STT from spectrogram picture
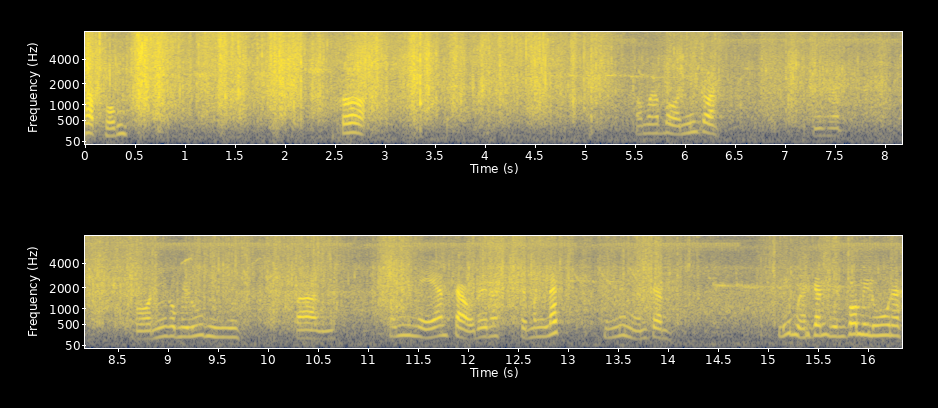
ครับผม ก็เอามาบ่อนี้ก่อนนะครับบ่อนี้ก็ไม่รู้มีปลาหรือมันมีแหนอันเก่าด้วยนะ แต่มันเล็กมันไม่เหมือนกัน หรือเหมือนกันผมก็ไม่รู้นะ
